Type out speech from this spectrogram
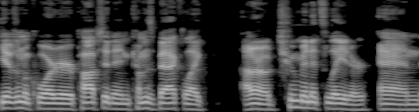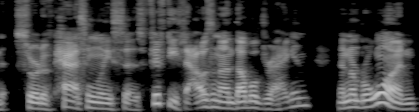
gives him a quarter, pops it in, comes back like I don't know two minutes later, and sort of passingly says fifty thousand on Double Dragon. Now, number one,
